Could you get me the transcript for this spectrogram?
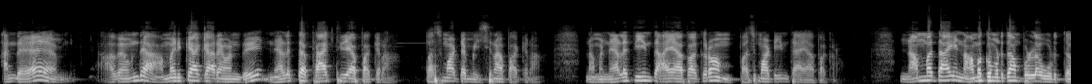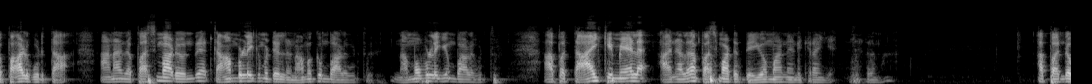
அந்த அவன் வந்து அமெரிக்காக்காரன் வந்து நிலத்தை ஃபேக்ட்ரியாக பார்க்குறான் பசுமாட்டை மிஷினாக பார்க்குறான் நம்ம நிலத்தையும் தாயாக பார்க்குறோம் பசுமாட்டையும் தாயாக பார்க்குறோம் நம்ம தாய் நமக்கு மட்டும் தான் பிள்ளை கொடுத்த பால் கொடுத்தா. ஆனால் அந்த பசுமாடு வந்து தான் பிள்ளைக்கு மட்டும் இல்லை நமக்கும் பால் கொடுத்தது. நம்ம பிள்ளைக்கும் பால் கொடுத்தது. அப்போ தாய்க்கு மேலே அதனால தான் பசுமாட்டை தெய்வமானு நினைக்கிறாங்க. சரிதானா? அப்போ அந்த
